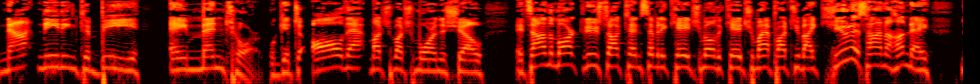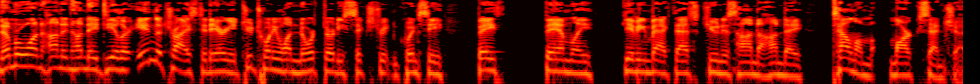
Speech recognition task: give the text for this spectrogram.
not needing to be a mentor. We'll get to all that much, much more in the show. It's on the mark. News Talk 1070 KHMO, the app brought to you by Kunes Honda Hyundai, number one Honda and Hyundai dealer in the tri-state area, 221 North 36th Street in Quincy. Faith, family, giving back. That's Kunes Honda Hyundai. Tell them Mark sent you.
